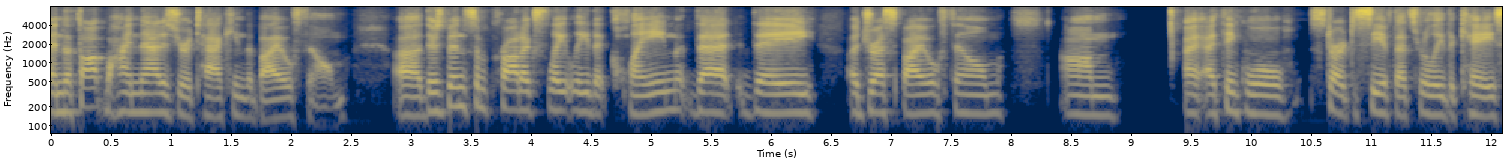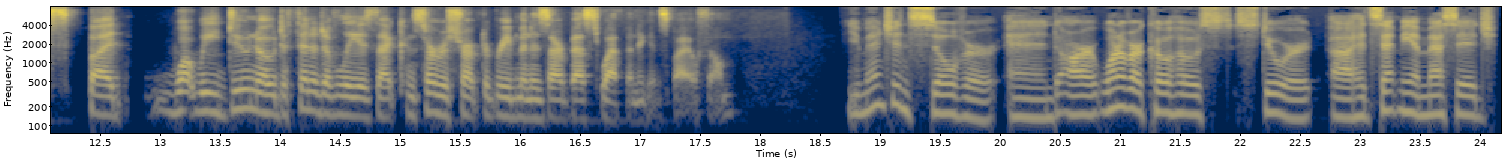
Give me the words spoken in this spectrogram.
And the thought behind that is you're attacking the biofilm. Uh, there's been some products lately that claim that they address biofilm. Um, I, I think we'll start to see if that's really the case. But what we do know definitively is that conservative sharp debridement is our best weapon against biofilm. You mentioned silver, and our one of our co-hosts, Stuart, uh, had sent me a message.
